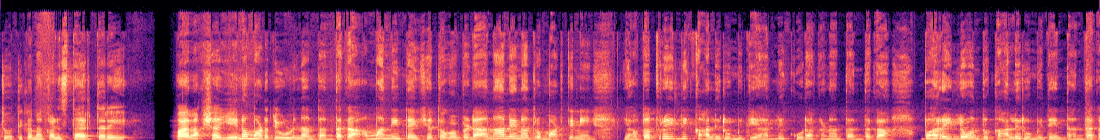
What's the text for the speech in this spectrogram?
ಜ್ಯೋತಿಕನ ಕಳಿಸ್ತಾ ಇರ್ತಾರೆ. ಪಾಲಾಕ್ಷ, ಏನೋ ಮಾಡೋದು ಇವಳನ್ನ ಅಂತ ಅಂದಾಗ, ಅಮ್ಮ, ನೀನು ಟೆನ್ಷನ್ ತೊಗೋಬೇಡ, ನಾನೇನಾದರೂ ಮಾಡ್ತೀನಿ. ಯಾವುದಾದ್ರೂ ಇಲ್ಲಿ ಖಾಲಿ ರೂಮ್ ಇದೆಯಾ? ಅಲ್ಲಿ ಕೂಡ ಕಣ ಅಂತ ಅಂದಾಗ, ಬಾರ, ಇಲ್ಲೋ ಒಂದು ಖಾಲಿ ರೂಮ್ ಇದೆ ಅಂತ ಅಂದಾಗ,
